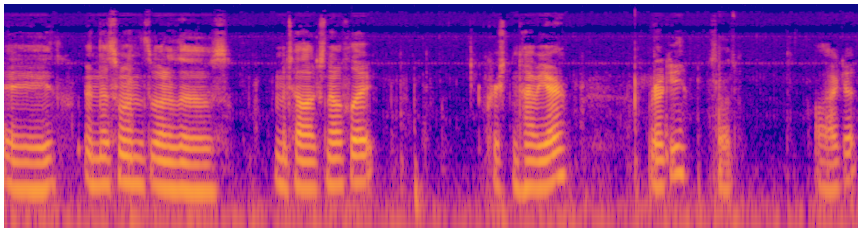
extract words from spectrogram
a and this one's one of those metallic snowflake Cristian Javier rookie so I like it.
